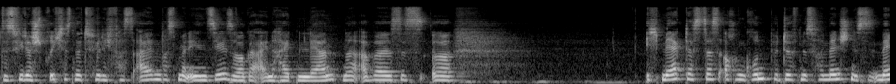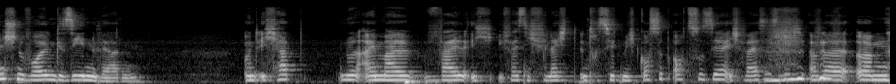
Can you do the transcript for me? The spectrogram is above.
das widerspricht es natürlich fast allem, was man in den Seelsorgeeinheiten lernt, ne? aber es ist, äh, ich merke, dass das auch ein Grundbedürfnis von Menschen ist. Menschen wollen gesehen werden. Und ich habe nun einmal, weil ich, ich weiß nicht, vielleicht interessiert mich Gossip auch zu sehr, ich weiß es nicht, aber ähm,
